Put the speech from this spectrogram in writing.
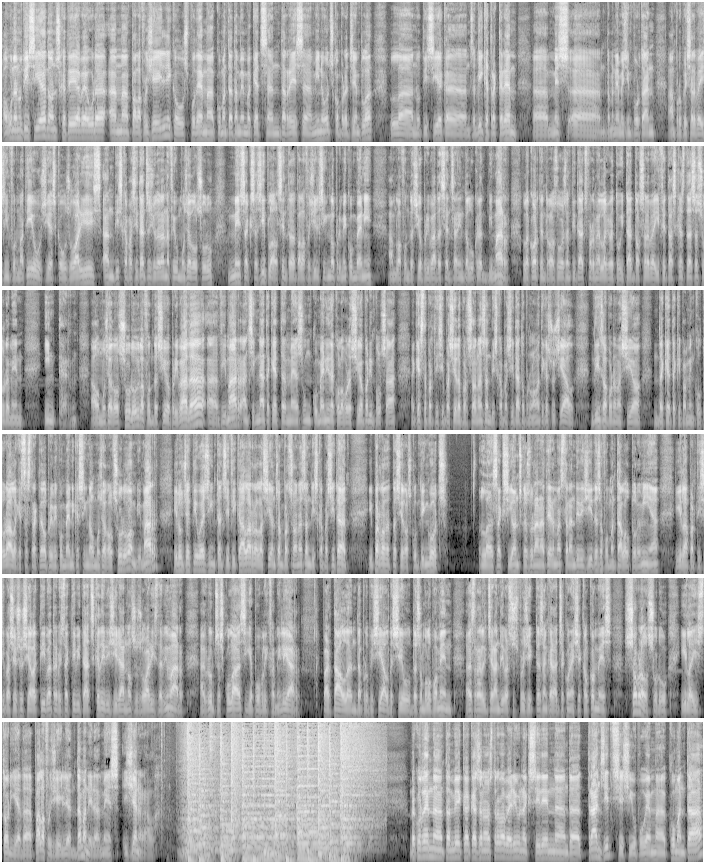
alguna notícia doncs, que té a veure amb Palafrugell i que us podem comentar també amb aquests darrers eh, minuts, com per exemple la notícia que ens envia que tractarem eh, més, eh, de manera més important en propers serveis informatius i és que usuaris amb discapacitats ajudaran a fer un museu del suro més accessible. El centre de Palafrugell signa el primer conveni amb la Fundació Privada sense ànim de lucre Bimar. L'acord entre les dues entitats permet la gratuïtat del servei i fer tasques d'assessorament intern. El Museu del Suro i la Fundació Privada, eh, Vimar, han signat aquest mes un conveni de col·laboració per impulsar aquesta participació de persones amb discapacitat o problemàtica social dins la programació d'aquest equipament cultural. Aquest es tracta del primer conveni que signa el Museu del Suro amb Vimar i l'objectiu és intensificar les relacions amb persones amb discapacitat i per l'adaptació dels continguts. Les accions que es duran a terme estaran dirigides a fomentar l'autonomia i la participació social activa a través d'activitats que dirigiran els usuaris de Bimar a grups escolars i a públic familiar. Per tal de propiciar el seu desenvolupament, es realitzaran diversos projectes encarats a conèixer quelcom més sobre el suro i la història de Palafrugell de manera més general. Recordem eh, també que a casa nostra va haver-hi un accident eh, de trànsit, si així ho puguem eh, comentar,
